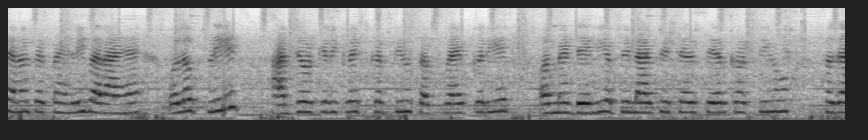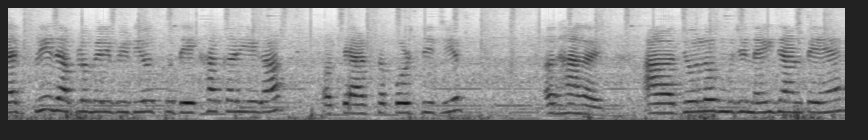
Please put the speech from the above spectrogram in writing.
चैनल पर पहली बार आए हैं, वो लोग प्लीज़ हाथ जोड़ के रिक्वेस्ट करती हूँ सब्सक्राइब करिए और मैं डेली अपनी लाइफ स्टाइल शेयर करती हूँ। सो प्लीज़ आप लोग मेरी वीडियोस को देखा करिएगा और प्यार सपोर्ट दीजिए। और हाँ गाइज़ जो लोग मुझे नहीं जानते हैं,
